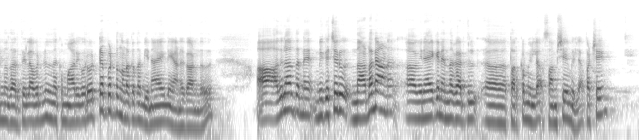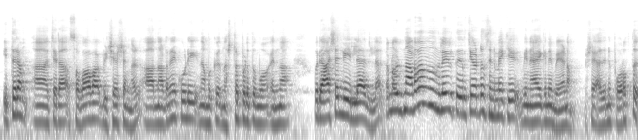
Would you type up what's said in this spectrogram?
എന്ന തരത്തിൽ അവരിൽ നിന്നൊക്കെ മാറി ഒരു ഒറ്റപ്പെട്ട് നടക്കുന്ന വിനായകനെയാണ് കാണുന്നത്. അതിനാൽ തന്നെ മികച്ചൊരു നടനാണ് വിനായകൻ എന്ന കാര്യത്തിൽ തർക്കമില്ല സംശയമില്ല. പക്ഷേ ഇത്തരം ചില സ്വഭാവ വിശേഷങ്ങൾ ആ നടനെ കൂടി നമുക്ക് നഷ്ടപ്പെടുത്തുമോ എന്ന ഒരു ആശങ്കയില്ലാതില്ല കാരണം ഒരു നടൻ എന്ന നിലയിൽ തീർച്ചയായിട്ടും സിനിമയ്ക്ക് വിനായകനെ വേണം. പക്ഷേ അതിന് പുറത്ത്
